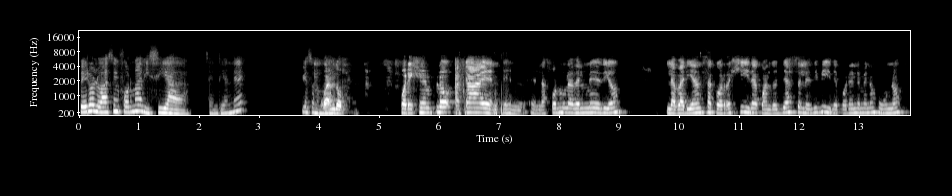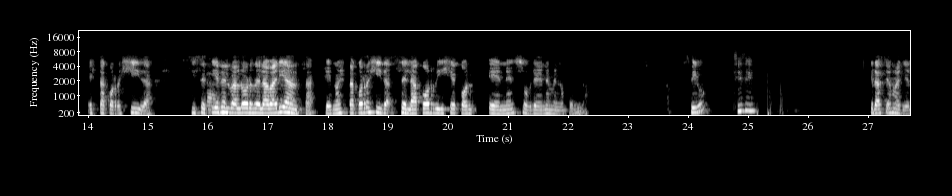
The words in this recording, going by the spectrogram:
pero lo hace en forma viciada, ¿se entiende? Eso no Cuando, por ejemplo, acá en, en la fórmula del medio, la varianza corregida, cuando ya se le divide por n-1, está corregida. Si se tiene el valor de la varianza que no está corregida, se la corrige con n sobre n menos 1. ¿Sigo? Sí, sí. Gracias, Mariel.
